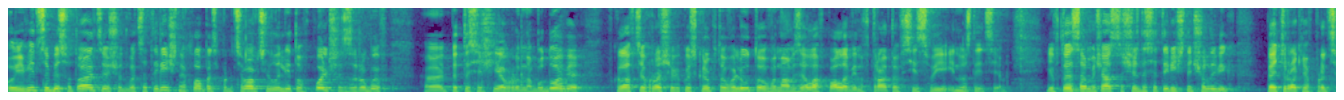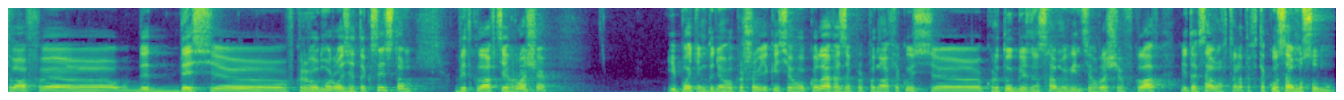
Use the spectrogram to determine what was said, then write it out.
Уявіть собі ситуацію, що 20-річний хлопець працював ціле літо в Польщі, заробив е, 5 тисяч євро на будові, вклав ці гроші в якусь криптовалюту, вона взяла, впала, він втратив всі свої інвестиції. І в той самий час 60-річний чоловік 5 років працював е, десь е, в Кривому Розі таксистом, відклав ці гроші. І потім до нього прийшов якийсь його колега, запропонував якусь е, круту бізнес-схему, він ці гроші вклав і так само втратив таку саму суму,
